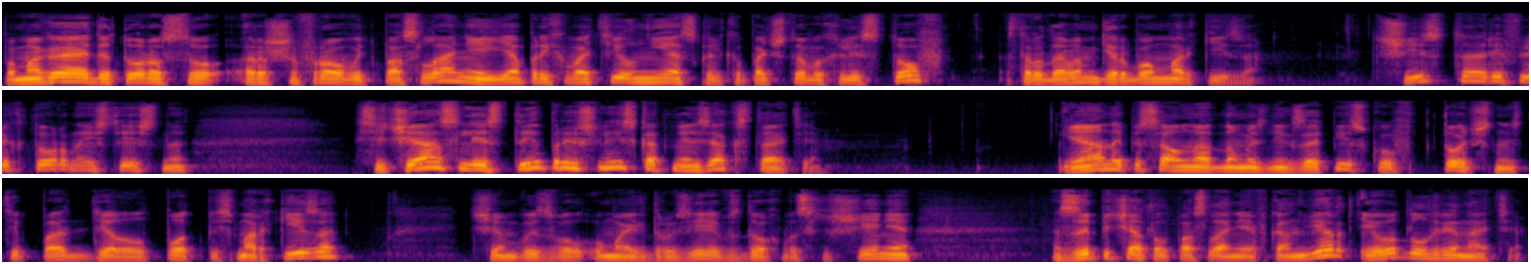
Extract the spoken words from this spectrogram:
Помогая де Торосу расшифровывать послание, я прихватил несколько почтовых листов с родовым гербом маркиза. Чисто рефлекторно, естественно. Сейчас листы пришлись как нельзя кстати. Я написал на одном из них записку, в точности подделал подпись маркиза, чем вызвал у моих друзей вздох восхищения, запечатал послание в конверт и отдал Ренате.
